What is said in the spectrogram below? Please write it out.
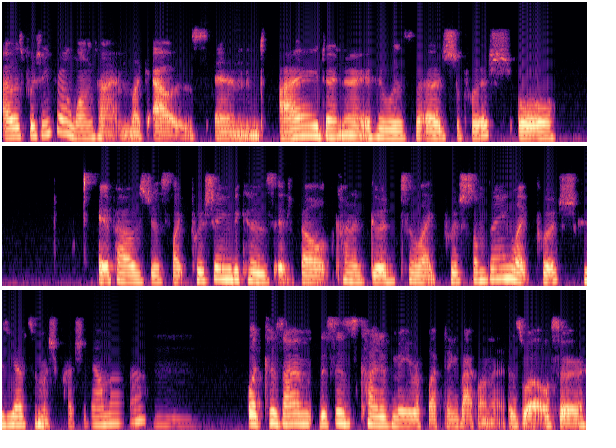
I was pushing for a long time, like hours, and I don't know if it was the urge to push or if I was just like pushing because it felt kind of good to like push something, like push because you had so much pressure down there. Mm. like because i'm this is kind of me reflecting back on it as well. So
